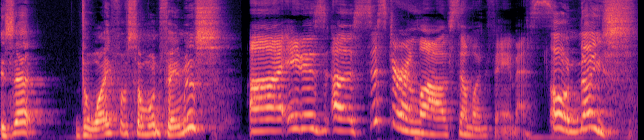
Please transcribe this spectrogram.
is that the wife of someone famous? Uh, it is a sister-in-law of someone famous. Oh, nice.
